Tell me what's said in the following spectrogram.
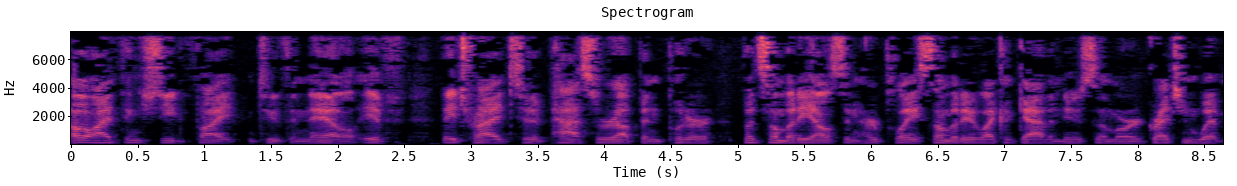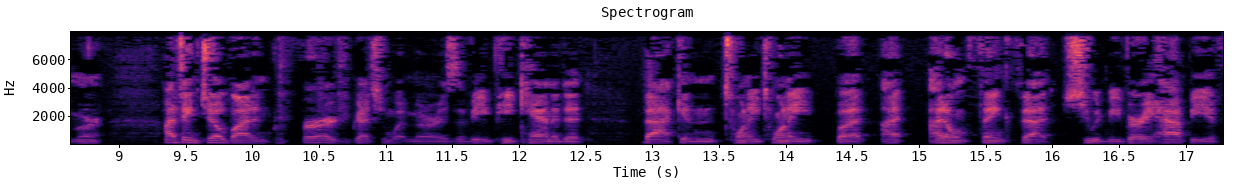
Oh, I think she'd fight tooth and nail if they tried to pass her up and put her, put somebody else in her place, somebody like a Gavin Newsom or a Gretchen Whitmer. I think Joe Biden preferred Gretchen Whitmer as a VP candidate back in 2020, but I, I don't think that she would be very happy if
